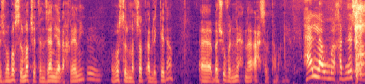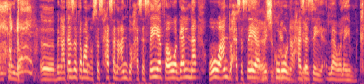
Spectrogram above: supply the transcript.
مش ببص لماتش تنزانيا الأخراني ببص للماتشات قبل كده آه، بشوف إن إحنا أحسن طبعا يعني هل لو ما خدناش البطولة آه، بنعتذر طبعا أستاذ حسن عنده حساسية فهو جالنا وهو عنده حساسية أنا مش كورونا. حساسية لا ولا يهمك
